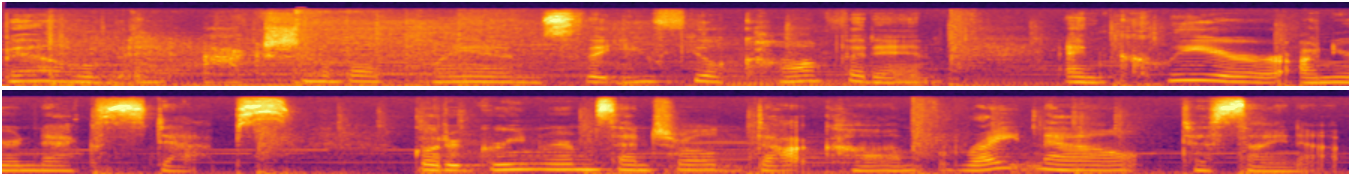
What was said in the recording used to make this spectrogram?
build an actionable plan so that you feel confident and clear on your next steps. Go to greenroomcentral.com right now to sign up.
